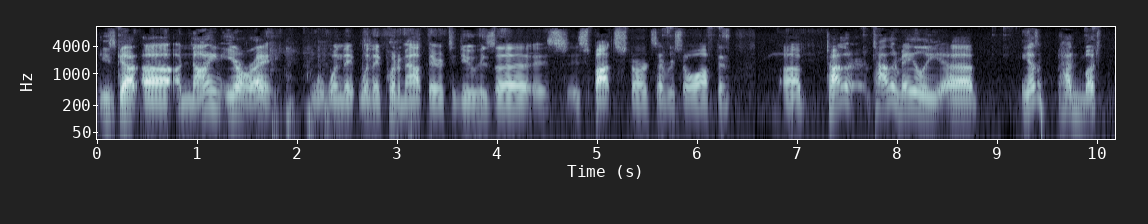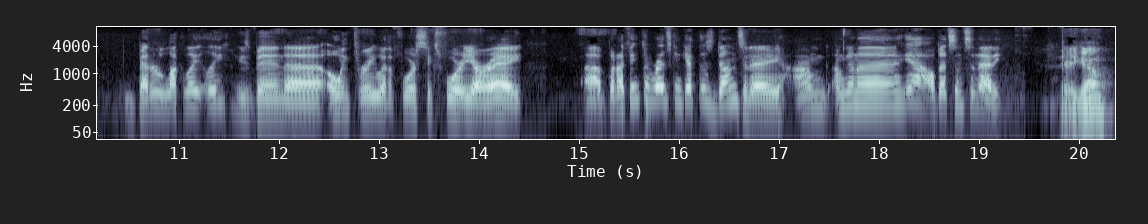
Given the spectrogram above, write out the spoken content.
He's got uh, a nine ERA when they when they put him out there to do his uh, his, his spot starts every so often. Uh, Tyler Tyler Mahle, uh, he hasn't had much better luck lately. He's been uh, 0 3 with a 4.64 ERA. Uh, but I think the Reds can get this done today. I'm I'm gonna yeah I'll bet Cincinnati. There you go.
